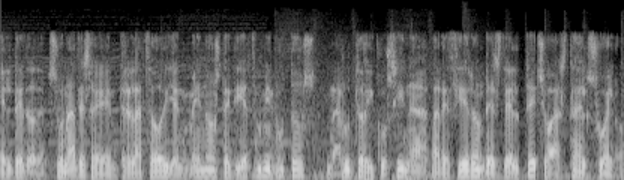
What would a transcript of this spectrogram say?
El dedo de Tsunade se entrelazó y en menos de 10 minutos, Naruto y Kusina aparecieron desde el techo hasta el suelo.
